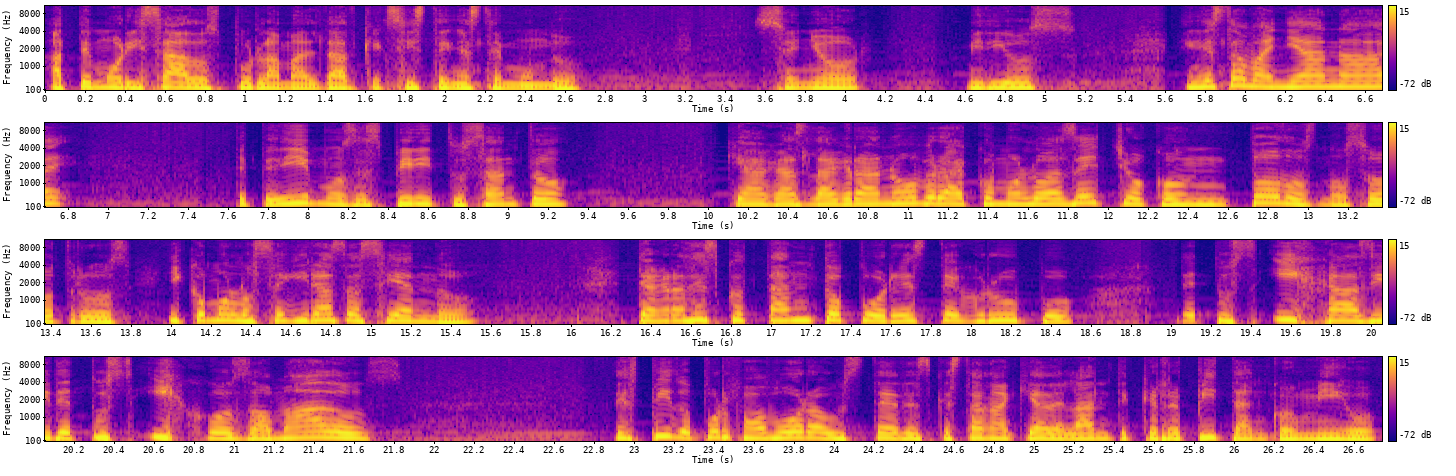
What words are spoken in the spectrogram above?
atemorizados por la maldad que existe en este mundo. Señor, mi Dios, en esta mañana te pedimos, Espíritu Santo, que hagas la gran obra como lo has hecho con todos nosotros y como lo seguirás haciendo. Te agradezco tanto por este grupo de tus hijas y de tus hijos amados. Les pido por favor a ustedes que están aquí adelante que repitan conmigo,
